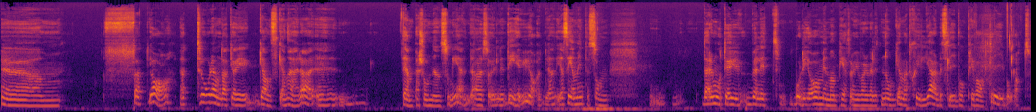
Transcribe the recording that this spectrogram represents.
Ehm, så att ja, jag tror ändå att jag är ganska nära eh, den personen som är. Alltså, det är ju jag. jag. Jag ser mig inte som Däremot är ju väldigt, både jag och min man Peter har ju varit väldigt noga med att skilja arbetsliv och privatliv åt.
